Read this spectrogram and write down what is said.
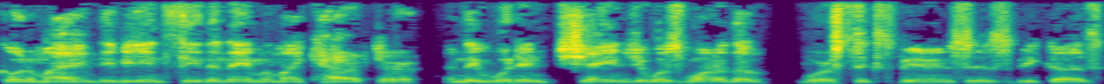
go to my IMDb and see the name of my character and they wouldn't change. It was one of the worst experiences because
